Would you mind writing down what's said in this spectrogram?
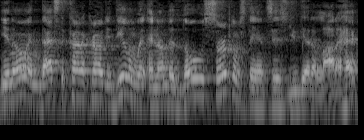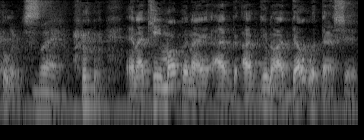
You know, and that's the kind of crowd you're dealing with. And under those circumstances, you get a lot of hecklers. Right. and I came up and I, I've, I've, you know, I dealt with that shit.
